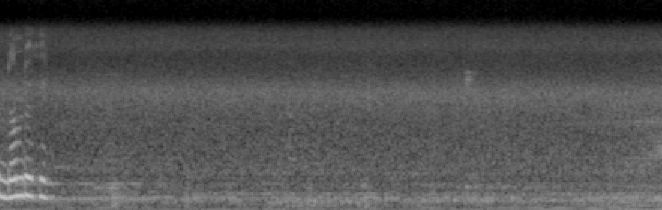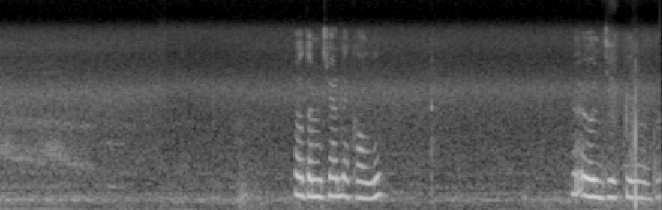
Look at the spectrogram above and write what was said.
Şuradan dökelim. Adam içeride kaldı. Ölecek bir orada.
